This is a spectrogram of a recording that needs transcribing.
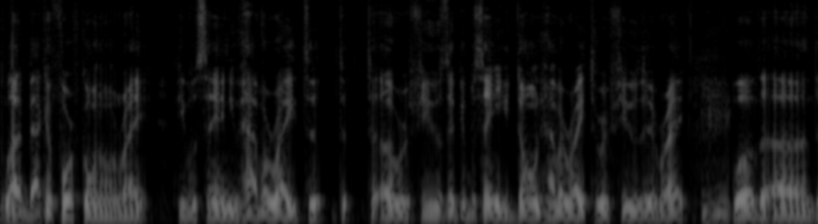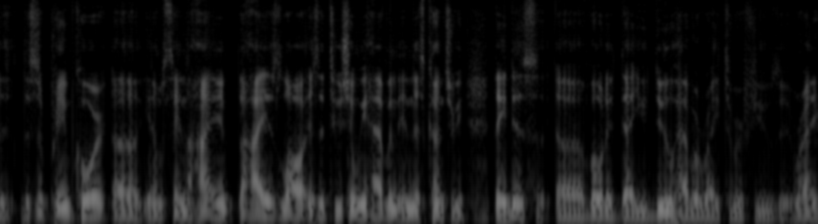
a lot of back and forth going on, right? People saying you have a right to to, to uh, refuse it. People saying you don't have a right to refuse it, right? Well, the, uh, the the Supreme Court, uh, you know, what I'm saying the high the highest law institution we have in, in this country, they just uh, voted that you do have a right to refuse it, right?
